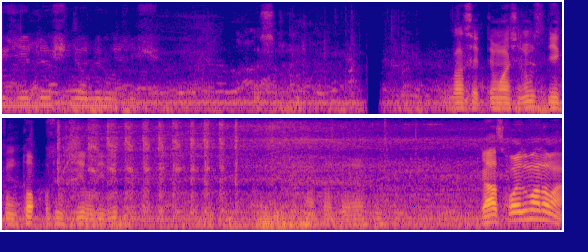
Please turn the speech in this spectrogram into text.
353 033. Gaz ettiği maşinimiz 2009 yıl dedi. Gaz koyulmadı mı?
